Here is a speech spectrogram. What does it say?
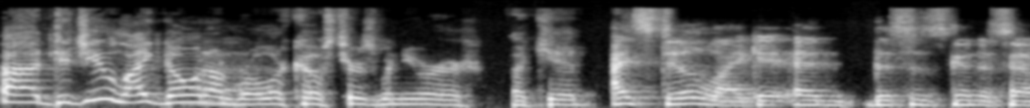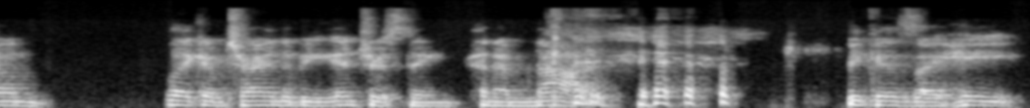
Uh, did you like going on roller coasters when you were a kid? I still like it, and this is going to sound like I'm trying to be interesting, and I'm not because I hate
